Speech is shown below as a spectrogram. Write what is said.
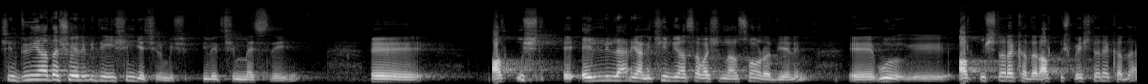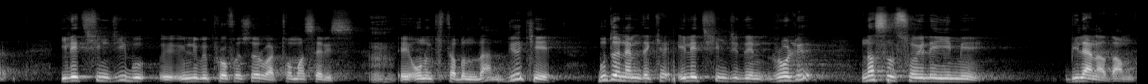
Şimdi dünyada şöyle bir değişim geçirmiş iletişim mesleği. Ee, 60 e, 50'ler yani 2. Dünya Savaşı'ndan sonra diyelim e, bu e, 60'lara kadar 65'lere kadar iletişimci bu e, ünlü bir profesör var Thomas Harris. E, onun kitabından diyor ki bu dönemdeki iletişimcinin rolü nasıl söyleyimi bilen adamdı.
